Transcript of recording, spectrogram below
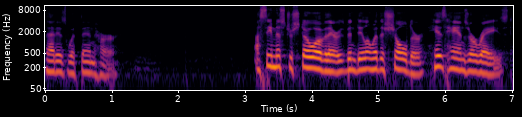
that is within her. I see Mr. Stowe over there who's been dealing with his shoulder. His hands are raised.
